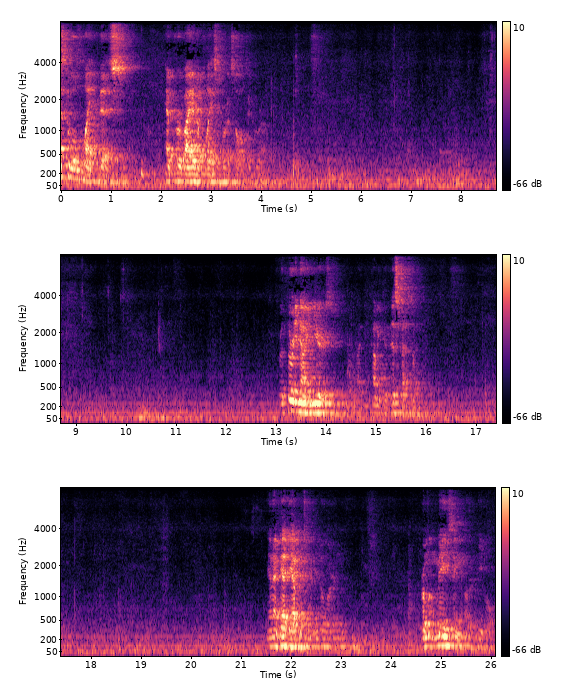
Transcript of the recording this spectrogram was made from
Festivals like this have provided a place for us all to grow. For 39 years, I've been coming to this festival. And I've had the opportunity to learn from amazing other people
